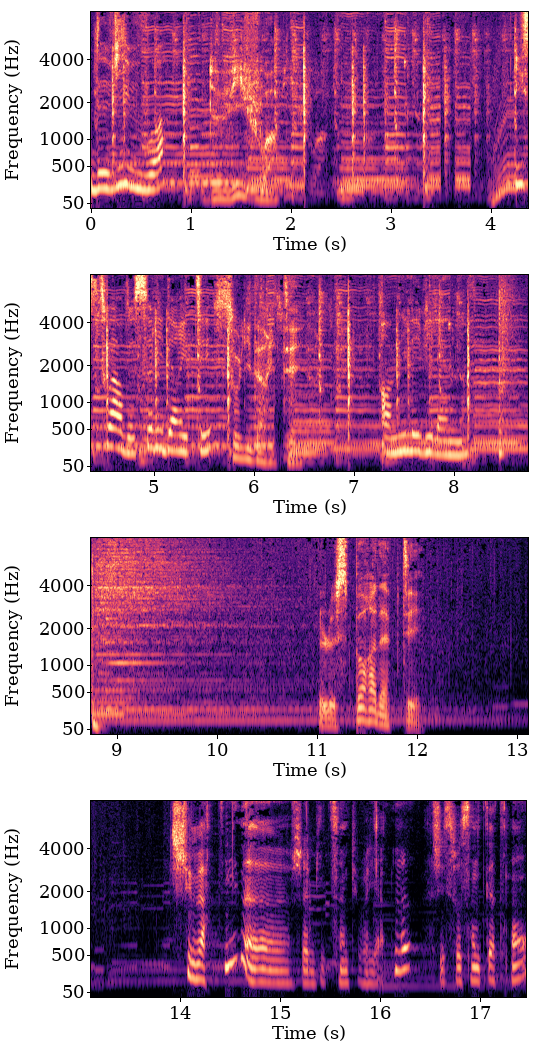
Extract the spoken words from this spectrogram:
De vive voix, De vive voix. histoire de solidarité Solidarité. en Ille-et-Vilaine. Le sport adapté. Je suis Martine, euh, j'habite Saint-Urial, j'ai 64 ans.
